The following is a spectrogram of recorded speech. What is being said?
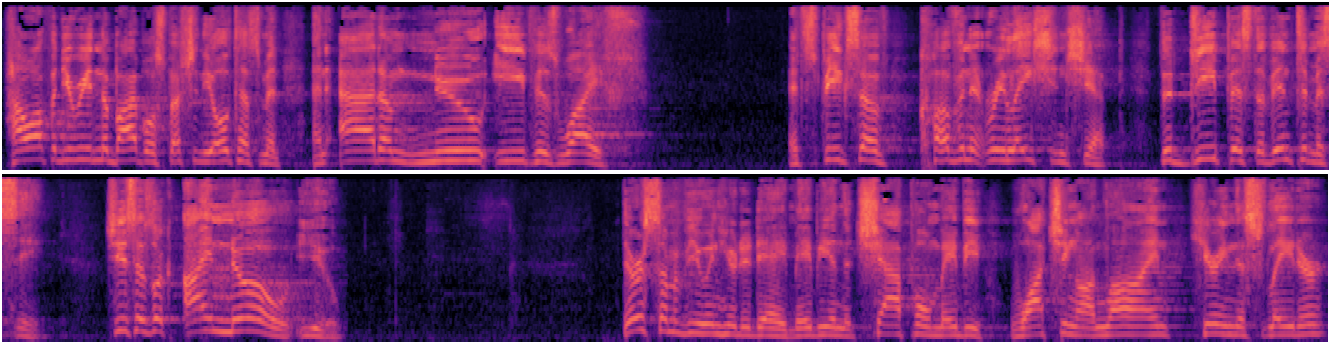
How often do you read in the Bible, especially in the Old Testament, and Adam knew Eve, his wife? It speaks of covenant relationship, the deepest of intimacy. Jesus says, look, I know you. There are some of you in here today, maybe in the chapel, maybe watching online, hearing this later.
